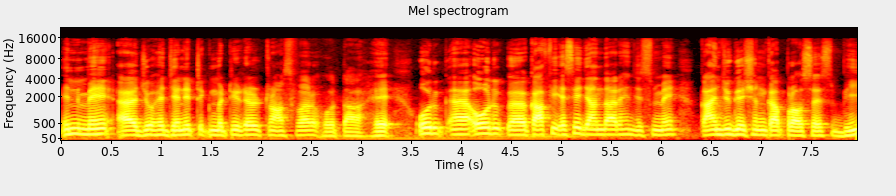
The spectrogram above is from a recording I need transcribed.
इनमें जो है जेनेटिक मटेरियल ट्रांसफ़र होता है। और और काफ़ी ऐसे जानदार हैं जिसमें कॉन्जुगेशन का प्रोसेस भी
